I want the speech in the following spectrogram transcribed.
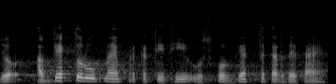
जो अव्यक्त रूप में प्रकृति थी, उसको व्यक्त कर देता है।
